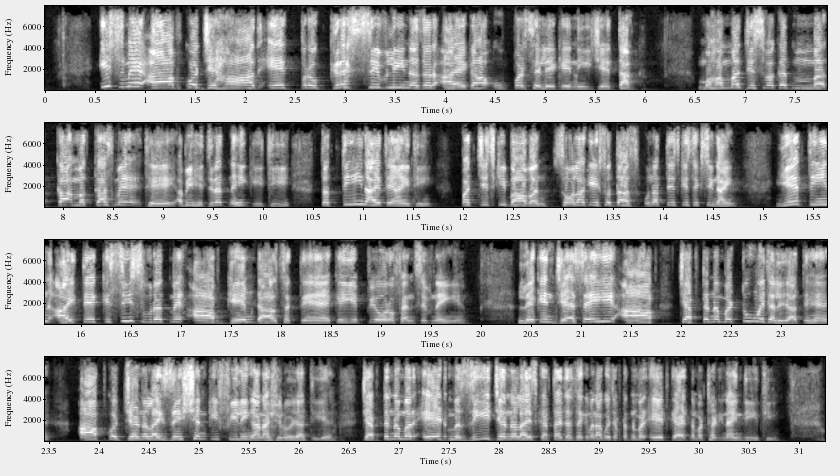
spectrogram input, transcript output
اس میں آپ کو جہاد ایک progressively نظر آئے گا اوپر سے لے کے نیچے تک محمد جس وقت مکہ مکہ میں تھے، ابھی ہجرت نہیں کی تھی، تو تین آیتیں آئی تھیں۔ پچیس کی باون، سولہ کی ایک سو دس، انتیس کی سکسٹی نائن۔ یہ تین آیتیں کسی صورت میں آپ گیم ڈال سکتے ہیں کہ یہ پیور اوفینسو نہیں ہے۔ لیکن جیسے ہی آپ چیپٹر نمبر ٹو میں چلے جاتے ہیں آپ کو جرنلائزیشن کی فیلنگ آنا شروع ہو جاتی ہے۔ چیپٹر نمبر ایٹ مزید جرنلائز کرتا ہے، جیسے کہ میں نے آپ کو چیپٹر نمبر ایٹ کے آیت نمبر تھرٹی نائن دی تھی۔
